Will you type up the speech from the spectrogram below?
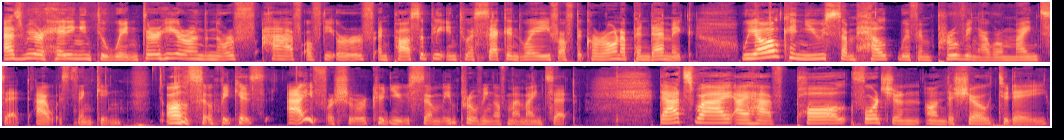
As we are heading into winter here on the north half of the earth and possibly into a second wave of the corona pandemic, we all can use some help with improving our mindset, I was thinking. Also, because I for sure could use some improving of my mindset. That's why I have Paul Fortune on the show today.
